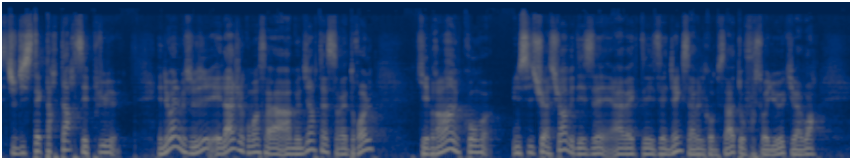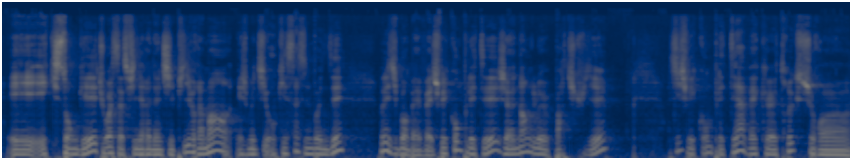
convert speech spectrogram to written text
Si tu dis steak tartare, c'est plus. Et du coup, je me suis dit, et là, je commence à, me dire, ce serait drôle qu'il y ait vraiment une situation avec des, avec des Indiens qui s'appellent comme ça, tofu soyeux, qui va avoir. Et, qui sont gays, tu vois, ça se finirait d'un chippy, vraiment. Et je me dis, ok, ça, c'est une bonne idée. Oui, je dis, bon, ben, ben, je vais compléter, j'ai un angle particulier. Je dis, je vais compléter avec un truc sur, euh,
